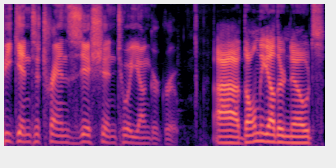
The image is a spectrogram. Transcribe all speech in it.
begin to transition to a younger group. Uh, the only other note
